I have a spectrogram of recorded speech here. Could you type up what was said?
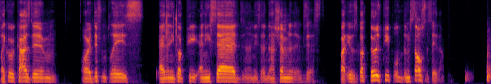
like Ur Kasdim or a different place and then he got and he said and he said Hashem exists, but it was got those people themselves to say that.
